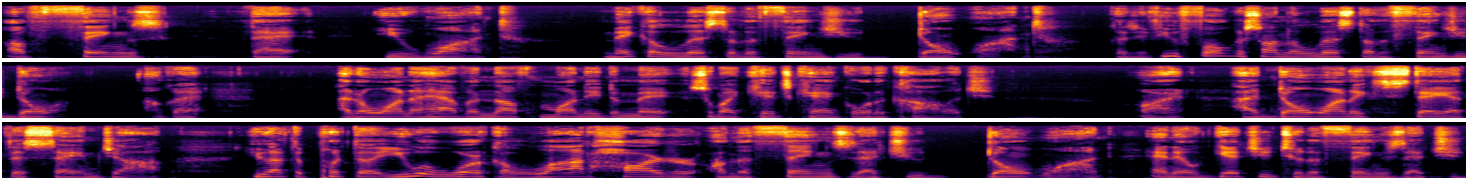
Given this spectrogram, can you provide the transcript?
of things that you want, make a list of the things you don't want. Because if you focus on the list of the things you don't, okay, I don't want to have enough money to make so my kids can't go to college. All right. I don't want to stay at the same job. You have to put the, you will work a lot harder on the things that you don't want, and it'll get you to the things that you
